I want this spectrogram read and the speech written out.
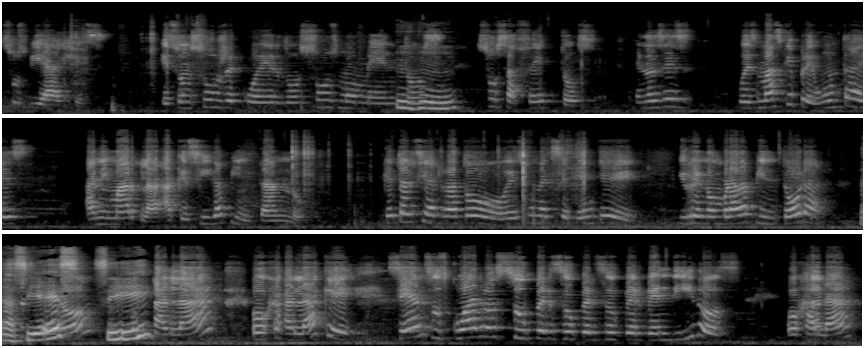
sus viajes, que son sus recuerdos, sus momentos, sus afectos. Entonces, pues más que pregunta es animarla a que siga pintando. ¿Qué tal si al rato es una excelente y renombrada pintora? Así es, sí. Ojalá, ojalá que sean sus cuadros súper, súper, súper vendidos. Ojalá.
